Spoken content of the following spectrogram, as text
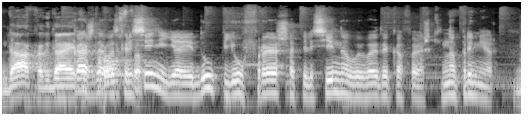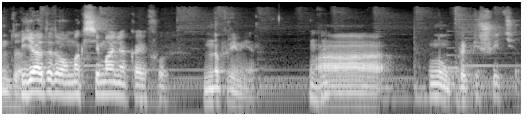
Да, когда это Каждое просто... воскресенье я иду, пью фреш апельсиновый в этой кафешке, например. Да. Я от этого максимально кайфую. Например. Угу. А, ну, пропишите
